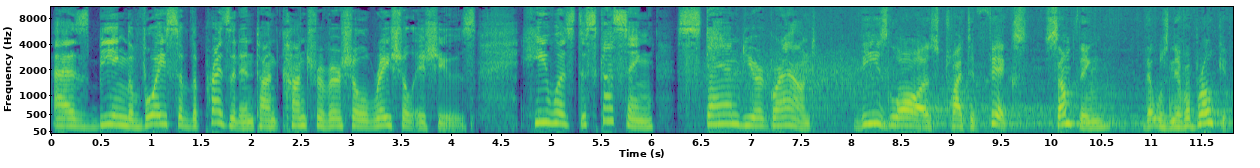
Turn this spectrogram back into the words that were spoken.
as being the voice of the president on controversial racial issues. He was discussing stand your ground. These laws try to fix something that was never broken.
